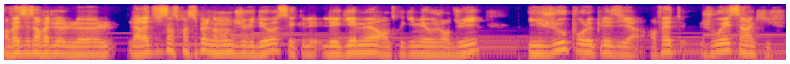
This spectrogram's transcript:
En fait, c'est en fait la réticence principale dans le monde du jeu vidéo, c'est que les, gamers entre guillemets aujourd'hui, ils jouent pour le plaisir. En fait, jouer c'est un kiff.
